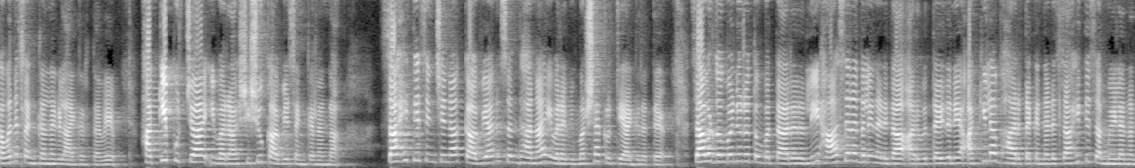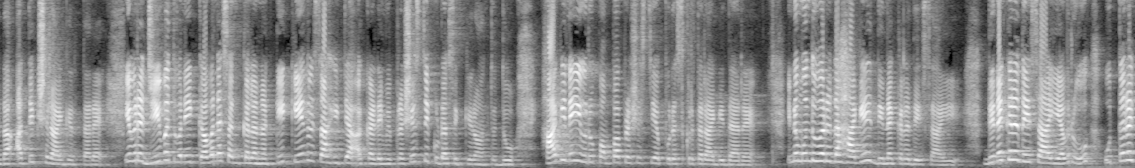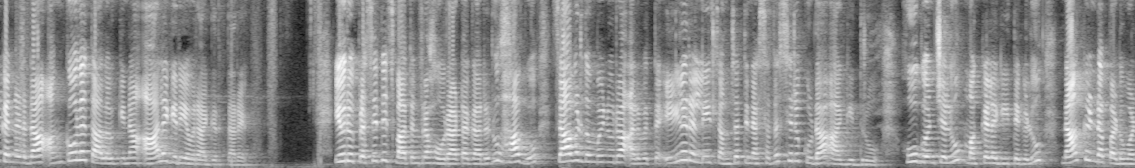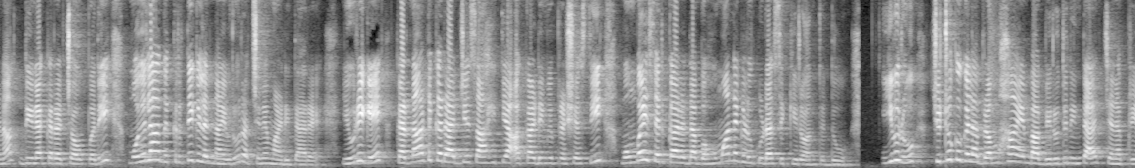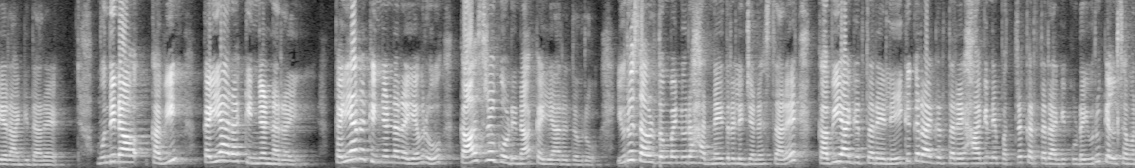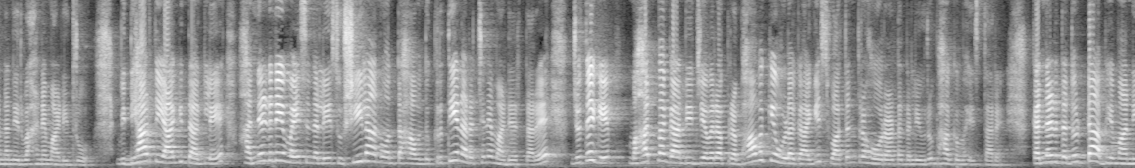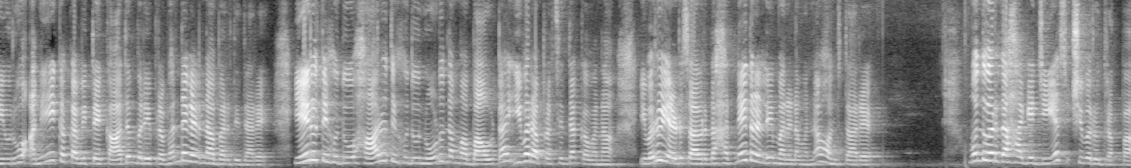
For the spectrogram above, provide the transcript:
ಕವನ ಸಂಕಲನಗಳಾಗಿರ್ತವೆ. ಹಕ್ಕಿಪುಚ್ಚ ಇವರ ಶಿಶು ಕಾವ್ಯ ಸಂಕಲನ. ಸಾಹಿತ್ಯ ಸಿಂಚನ, ಕಾವ್ಯಾನುಸಂಧಾನ ಇವರ ವಿಮರ್ಶಾ ಕೃತಿಯಾಗಿರುತ್ತೆ ಸಾವಿರದ ಒಂಬೈನೂರ ತೊಂಬತ್ತಾರರಲ್ಲಿ ಹಾಸನದಲ್ಲಿ ನಡೆದ ಅರವತ್ತೈದನೇ ಅಖಿಲ ಭಾರತ ಕನ್ನಡ ಸಾಹಿತ್ಯ ಸಮ್ಮೇಳನದ ಅಧ್ಯಕ್ಷರಾಗಿರ್ತಾರೆ. ಇವರ ಜೀವಧ್ವನಿ ಕವನ ಸಂಕಲನಕ್ಕೆ ಕೇಂದ್ರ ಸಾಹಿತ್ಯ ಅಕಾಡೆಮಿ ಪ್ರಶಸ್ತಿ ಕೂಡ ಸಿಕ್ಕಿರುವಂಥದ್ದು. ಹಾಗೆಯೇ ಇವರು ಪಂಪ ಪ್ರಶಸ್ತಿಯ ಪುರಸ್ಕೃತರಾಗಿದ್ದಾರೆ. ಇನ್ನು ಮುಂದುವರೆದ ಹಾಗೆ ದಿನಕರ ದೇಸಾಯಿ. ದಿನಕರ ದೇಸಾಯಿ ಅವರು ಉತ್ತರ ಕನ್ನಡದ ಅಂಕೋಲ ತಾಲೂಕಿನ ಆಲಗೆರೆಯವರಾಗಿರ್ತಾರೆ. ಇವರು ಪ್ರಸಿದ್ಧ ಸ್ವಾತಂತ್ರ್ಯ ಹೋರಾಟಗಾರರು ಹಾಗೂ ಸಾವಿರದ ಒಂಬೈನೂರ ಅರವತ್ತ ಏಳರಲ್ಲಿ ಸಂಸತ್ತಿನ ಸದಸ್ಯರು ಕೂಡ ಆಗಿದ್ರು. ಹೂಗೊಂಚಲು, ಮಕ್ಕಳ ಗೀತೆಗಳು, ನಾಕಂಡ ಪಡುವಣ, ದಿನಕರ ಚೌಪದಿ ಮೊದಲಾದ ಕೃತಿಗಳನ್ನು ಇವರು ರಚನೆ ಮಾಡಿದ್ದಾರೆ. ಇವರಿಗೆ ಕರ್ನಾಟಕ ರಾಜ್ಯ ಸಾಹಿತ್ಯ ಅಕಾಡೆಮಿ ಪ್ರಶಸ್ತಿ, ಮುಂಬೈ ಸರ್ಕಾರದ ಬಹುಮಾನಗಳು ಕೂಡ ಸಿಕ್ಕಿರುವಂಥದ್ದು. ಇವರು ಚುಟುಕುಗಳ ಬ್ರಹ್ಮ ಎಂಬ ಬಿರುದಿನಿಂದ ಜನಪ್ರಿಯರಾಗಿದ್ದಾರೆ. ಮುಂದಿನ ಕವಿ ಕಯ್ಯಾರ ಕಿಂಜಣ್ಣ ರೈ ಕಯ್ಯಾರ ಕಿಂಜಣ್ಣರಯ್ಯವರು ಕಾಸರಗೋಡಿನ ಕಯ್ಯಾರದವರು ಇವರು ಸಾವಿರದ ಒಂಬೈನೂರ ಹದಿನೈದರಲ್ಲಿ ಜನಿಸ್ತಾರೆ. ಕವಿಯಾಗಿರ್ತಾರೆ, ಲೇಖಕರಾಗಿರ್ತಾರೆ, ಹಾಗೆಯೇ ಪತ್ರಕರ್ತರಾಗಿ ಕೂಡ ಇವರು ಕೆಲಸವನ್ನ ನಿರ್ವಹಣೆ ಮಾಡಿದ್ರು. ವಿದ್ಯಾರ್ಥಿಯಾಗಿದ್ದಾಗಲೇ ಹನ್ನೆರಡನೇ ವಯಸ್ಸಿನಲ್ಲಿ ಸುಶೀಲ ಅನ್ನುವಂತಹ ಒಂದು ಕೃತಿಯನ್ನು ರಚನೆ ಮಾಡಿರ್ತಾರೆ. ಜೊತೆಗೆ ಮಹಾತ್ಮ ಗಾಂಧೀಜಿಯವರ ಪ್ರಭಾವಕ್ಕೆ ಒಳಗಾಗಿ ಸ್ವಾತಂತ್ರ್ಯ ಹೋರಾಟದಲ್ಲಿ ಇವರು ಭಾಗವಹಿಸ್ತಾರೆ. ಕನ್ನಡದ ದೊಡ್ಡ ಅಭಿಮಾನಿ ಇವರು ಅನೇಕ ಕವಿತೆ, ಕಾದಂಬರಿ ಪ್ರಬಂಧಗಳನ್ನು ಬರೆದಿದ್ದಾರೆ. ಏರುತೆಹುದು ಹಾರುತೆಹುದು ನೋಡು ನಮ್ಮ ಬಾವುಟ ಇವರ ಪ್ರಸಿದ್ಧ ಕವನ. ಇವರು ಎರಡು ಸಾವಿರದ ಹದಿನೈದರಲ್ಲಿ ಮರಣವನ್ನು ಹೊಂದುತ್ತಾರೆ. ಮುಂದುವರೆದ ಹಾಗೆ ಜಿ ಎಸ್ ಶಿವರುದ್ರಪ್ಪ.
